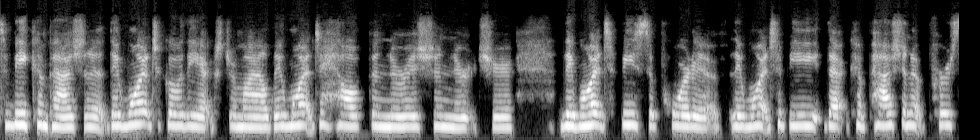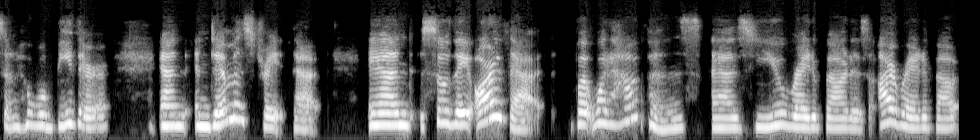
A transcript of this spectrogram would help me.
to be compassionate. They want to go the extra mile. They want to help and nourish and nurture. They want to be supportive. They want to be that compassionate person who will be there and, and demonstrate that. And so they are that. But what happens, as you write about, as I write about,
